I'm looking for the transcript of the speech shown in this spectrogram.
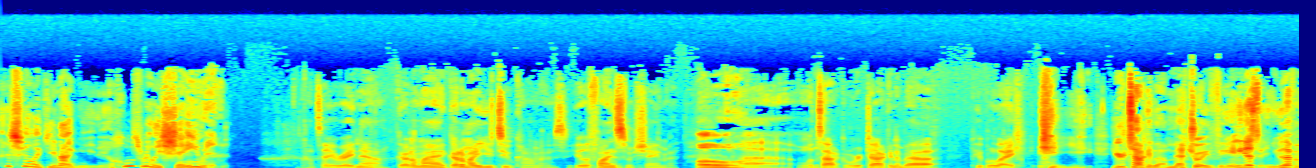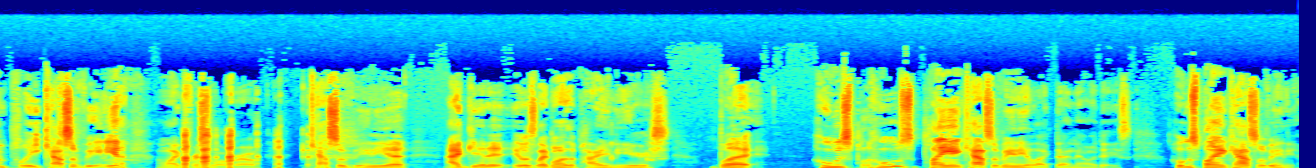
I just feel like you're not. You know, who's really shaming? I'll tell you right now. Go to my go to my YouTube comments. You'll find some shaming. Oh, uh, we'll talk. We're talking about people like you're talking about Metroidvanias and you haven't played Castlevania. I'm like, first of all, bro, Castlevania. I get it. It was like one of the pioneers, but who's who's playing Castlevania like that nowadays? Who's playing Castlevania?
